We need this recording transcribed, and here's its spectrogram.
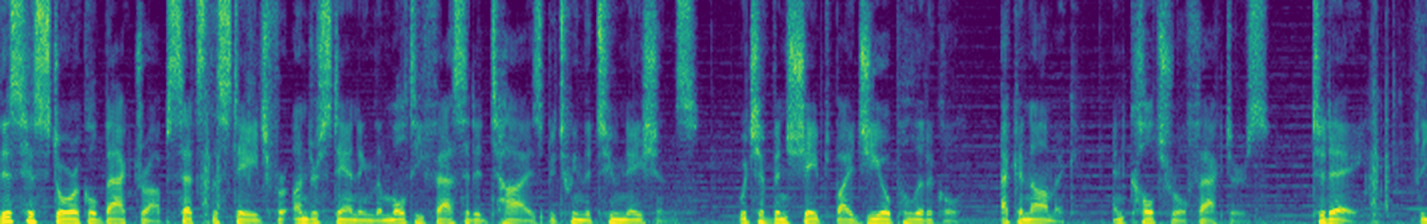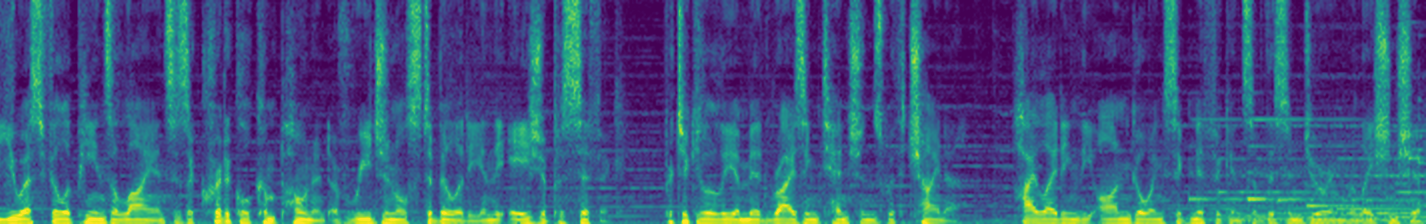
This historical backdrop sets the stage for understanding the multifaceted ties between the two nations, which have been shaped by geopolitical, economic, and cultural factors. Today, the U.S.-Philippines alliance is a critical component of regional stability in the Asia-Pacific, particularly amid rising tensions with China, highlighting the ongoing significance of this enduring relationship.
